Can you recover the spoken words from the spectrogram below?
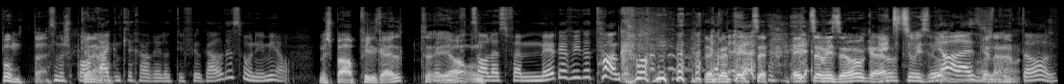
pumpen. Also man spart Genau. eigentlich auch relativ viel Geld, so nehme ich an. Man spart viel Geld, Weil ja. ich zahle ein Vermögen für den Tankmann. ja gut, jetzt, jetzt sowieso, gell? Jetzt sowieso. ja, das ist Genau. brutal.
